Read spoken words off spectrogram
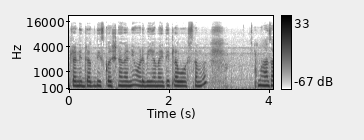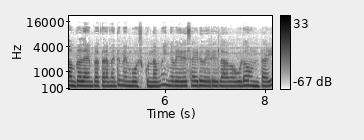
ఇట్లా నిద్రకు తీసుకొచ్చినా కానీ ఒడి బియ్యం అయితే ఇట్లా పోస్తాము. మా సాంప్రదాయం ప్రకారం అయితే మేము పోసుకున్నాము. ఇంకా వేరే సైడ్ వేరేలాగా కూడా ఉంటాయి.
